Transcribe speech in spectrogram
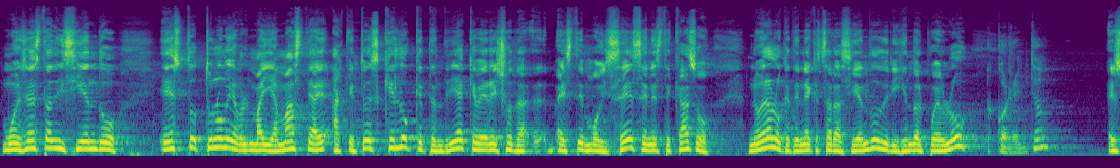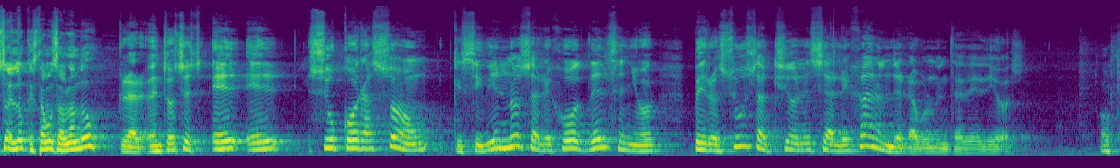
Moisés está diciendo, esto tú no me me llamaste a, a que entonces, ¿qué es lo que tendría que haber hecho da- este Moisés en este caso? ¿No era lo que tenía que estar haciendo, dirigiendo al pueblo? ¿Correcto? ¿Esto es lo que estamos hablando? Claro, entonces él, él, su corazón, que si bien no se alejó del Señor, pero sus acciones se alejaron de la voluntad de Dios. Ok.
